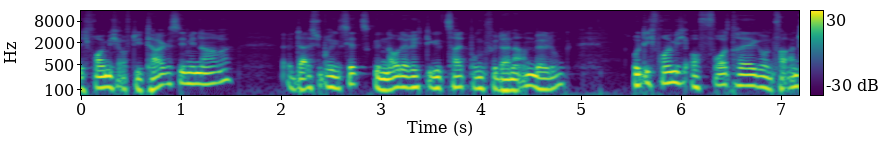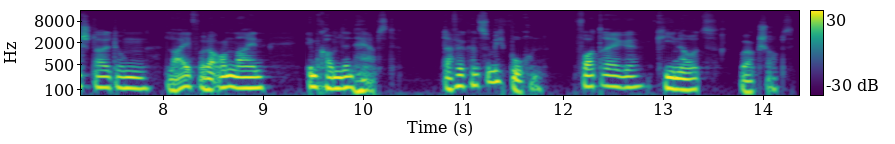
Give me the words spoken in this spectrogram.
Ich freue mich auf die Tagesseminare. Da ist übrigens jetzt genau der richtige Zeitpunkt für deine Anmeldung. Und ich freue mich auf Vorträge und Veranstaltungen, live oder online, im kommenden Herbst. Dafür kannst du mich buchen. Vorträge, Keynotes, Workshops.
